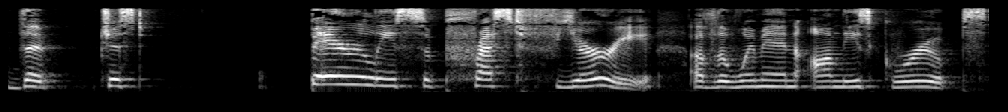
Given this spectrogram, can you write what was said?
the just barely suppressed fury of the women on these groups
